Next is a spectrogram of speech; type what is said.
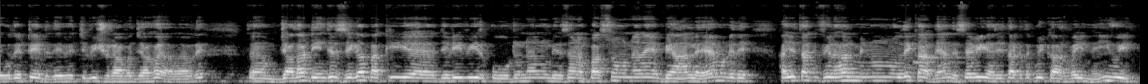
ਉਹਦੇ ਢਿੱਡ ਦੇ ਵਿੱਚ ਵੀ ਛੁਰਾ ਵੱਜਾ ਹੋਇਆ ਵਾ ਉਹਦੇ, ਤਾਂ ਜ਼ਿਆਦਾ ਡੇਂਜਰ ਸੀਗਾ। ਬਾਕੀ ਜਿਹੜੀ ਵੀ ਰਿਪੋਰਟ ਉਹਨਾਂ ਨੂੰ ਮੇਰੇ ਹਿਸਾਬ ਪਰਸੋਂ ਉਹਨਾਂ ਨੇ ਬਿਆਨ ਲਿਆ ਮੁੰਡੇ ਦੇ। ਹਜੇ ਤੱਕ ਫਿਲਹਾਲ ਮੈਨੂੰ ਉਹਦੇ ਘਰਦਿਆਂ ਨੇ ਦੱਸਿਆ ਵੀ ਹਜੇ ਤੱਕ ਤਾਂ ਕੋਈ ਕਾਰਵਾਈ ਨਹੀਂ ਹੋਈ।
